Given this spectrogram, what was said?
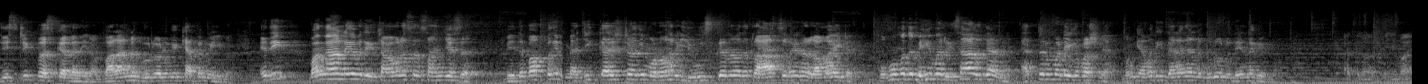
දිස්ත්‍රික් පස් කරලා දින බලන්න ගුරුවරුගේ කැපවීම. ඇති මංගානකමති චාමලස සංජෙස බෙද පපගේ මැජික් කරිස්ටගේ මොනහර යස් කරනවද ක්ලාස්රයන ළමයිට? කොහොමද මෙහම රිසාල් ගන්න? ඇතරමට එක ප්‍රශ්නය මං ඇමති දැනගන්න ගුරුවරු දෙන්නගෙන ඇතන මෙහෙමයි.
